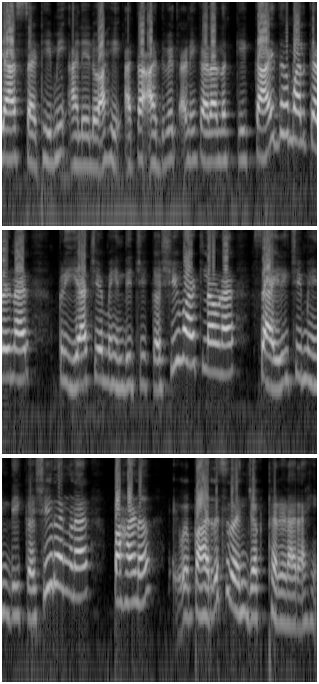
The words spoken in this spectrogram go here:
यासाठी मी आलेलो आहे. आता अद्वैत आणि कला नक्की काय धमाल करणार? प्रियाची मेहंदीची कशी वाट लावणार? सायलीची मेहंदी कशी रंगणार? पाहणं फारच रंजक ठरणार आहे.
